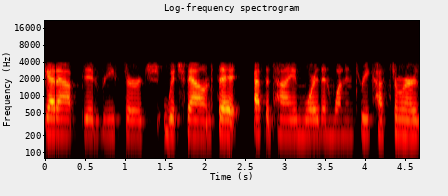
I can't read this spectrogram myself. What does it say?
GetApp did research which found that at the time more than one in three customers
